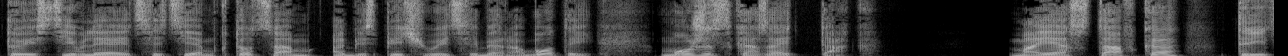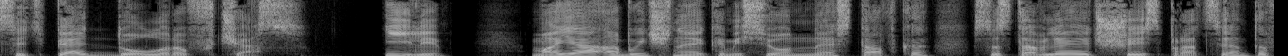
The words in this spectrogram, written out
то есть является тем, кто сам обеспечивает себя работой, может сказать так: моя ставка 35 долларов в час. Или моя обычная комиссионная ставка составляет 6%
